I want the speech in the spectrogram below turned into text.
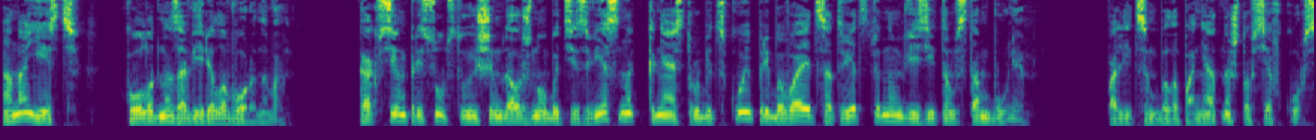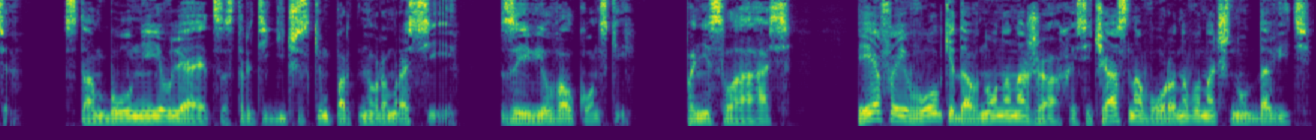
Она есть, холодно заверила Воронова. Как всем присутствующим должно быть известно, князь Трубецкой пребывает с ответственным визитом в Стамбуле. По лицам было понятно, что все в курсе. «Стамбул не является стратегическим партнером России», — заявил Волконский. «Понеслась. Эфа и Волки давно на ножах, и сейчас на Воронову начнут давить».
